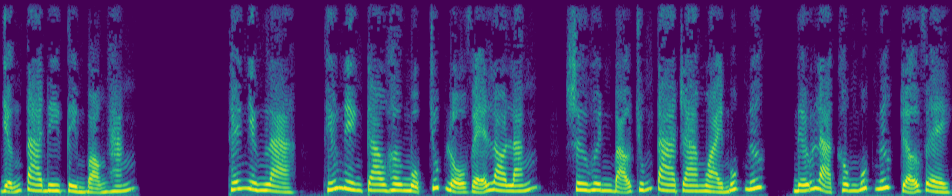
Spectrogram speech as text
dẫn ta đi tìm bọn hắn. Thế nhưng là, thiếu niên cao hơn một chút lộ vẻ lo lắng, sư huynh bảo chúng ta ra ngoài múc nước, nếu là không múc nước trở về,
